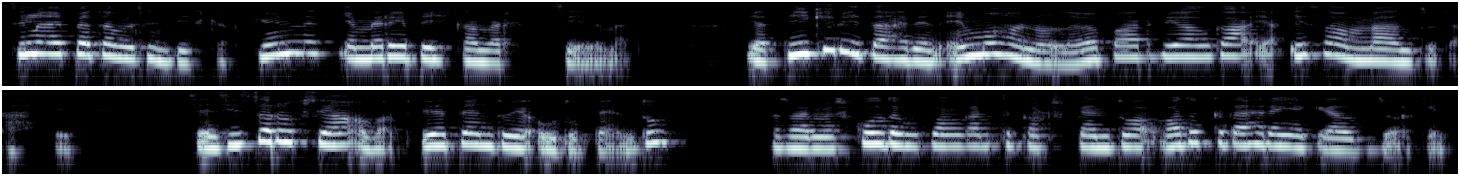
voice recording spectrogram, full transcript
Sillä on epätavallisen pitkät kynnet ja meripihkan väriset silmät. Ja tiikeritähden emohan on leopardialka ja isä on mäntytähti. Sen sisaruksia ovat yöpentu ja utupentu. Hän sai myös kultakukon kanssa kaksi pentua, vatukkatähden ja keltaturkin.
